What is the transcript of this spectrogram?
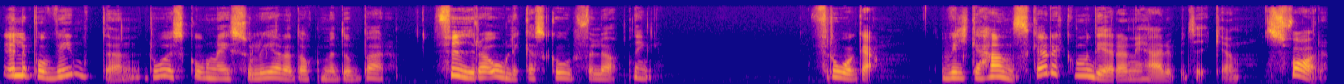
Eller på vintern, då är skorna isolerade och med dubbar. Fyra olika skor för löpning. Fråga. Vilka handskar rekommenderar ni här i butiken? Svar.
